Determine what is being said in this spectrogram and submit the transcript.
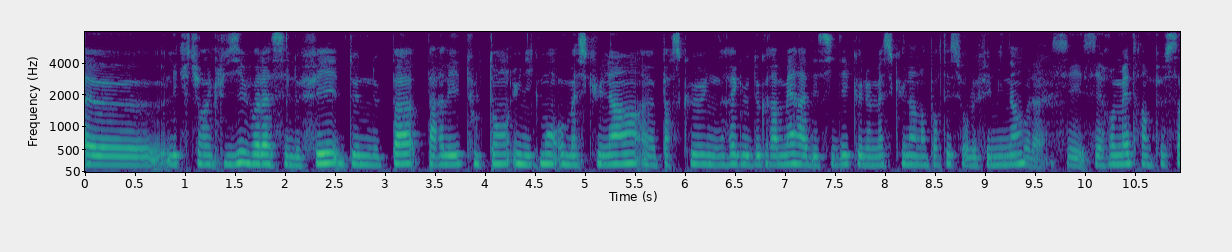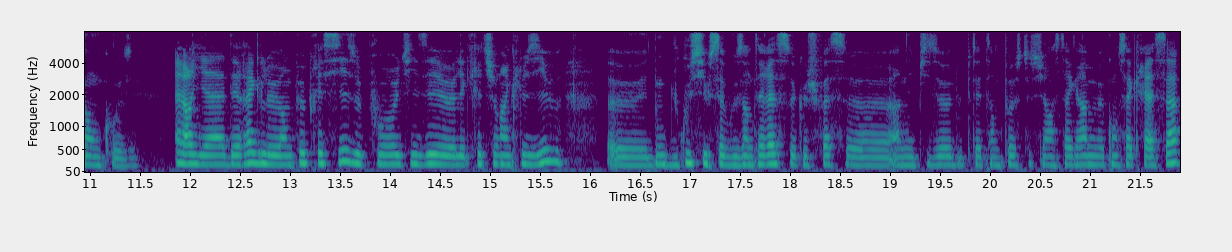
euh, l'écriture inclusive, voilà, c'est le fait de ne pas parler tout le temps uniquement au masculin euh, parce qu'une règle de grammaire a décidé que le masculin l'emportait sur le féminin. Voilà, c'est remettre un peu ça en cause. Alors il y a des règles un peu précises pour utiliser euh, l'écriture inclusive. donc du coup, si ça vous intéresse que je fasse un épisode ou peut-être un post sur Instagram consacré à ça,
